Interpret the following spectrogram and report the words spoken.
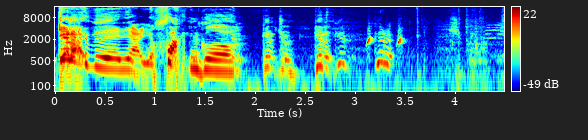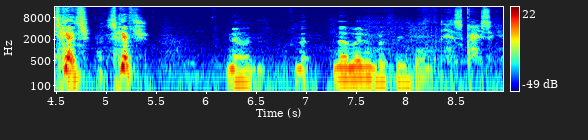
Get over there now, you fucking girl. Get it, John. Get it. Get it. Get it. Sketch. Sketch. No, no, no let him be free born. Guy's again.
